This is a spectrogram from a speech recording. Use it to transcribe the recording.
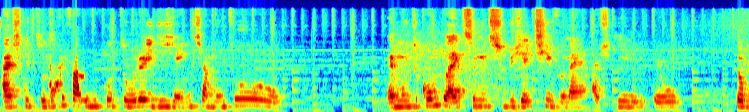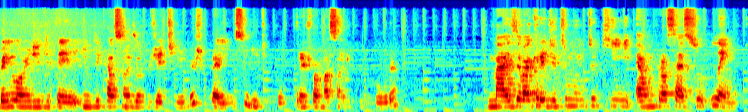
Acho que tudo que fala de cultura e de gente é muito é muito complexo e muito subjetivo, né? Acho que eu estou bem longe de ter indicações objetivas para isso, de tipo transformação de cultura. Mas eu acredito muito que é um processo lento.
